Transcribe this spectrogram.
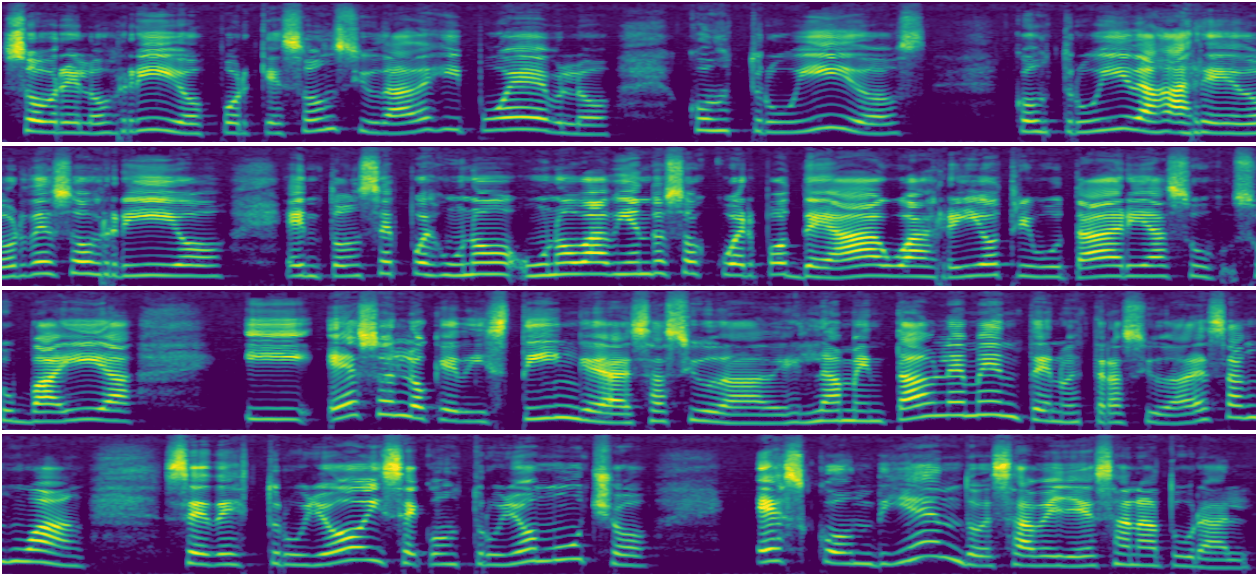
sobre los ríos porque son ciudades y pueblos construidos construidas alrededor de esos ríos. Entonces, pues uno, uno va viendo esos cuerpos de agua, ríos tributarias, sus bahías, y eso es lo que distingue a esas ciudades. Lamentablemente nuestra ciudad de San Juan se destruyó y se construyó mucho escondiendo esa belleza natural.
